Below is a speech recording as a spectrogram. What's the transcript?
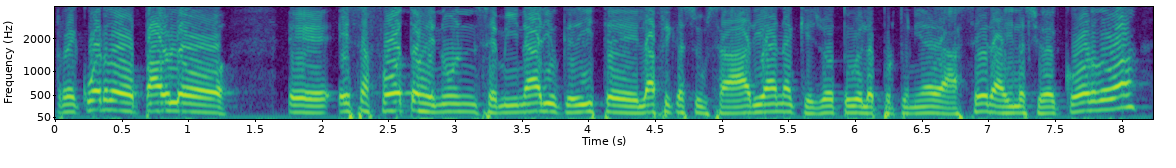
Recuerdo, Pablo, eh, esas fotos en un seminario que diste del África subsahariana que yo tuve la oportunidad de hacer ahí en la ciudad de Córdoba.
